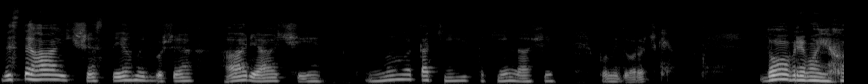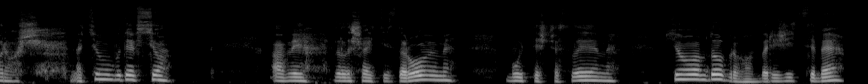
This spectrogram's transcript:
вистигають, ще стигнуть, бо ще гарячі. Ну, такі, такі наші помідорочки. Добре, мої хороші. На цьому буде все. А ви залишайтесь здоровими, будьте щасливими. Всього вам доброго, бережіть себе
